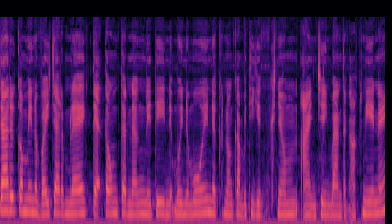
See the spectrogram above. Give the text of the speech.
ចាស់ឬក៏មានអ្វីចែករំលែកតាក់ទងទៅនឹងនីតិនីមួយៗនៅក្នុងកម្មវិធីយើងខ្ញុំអាចអញ្ជើញបានទាំងអស់គ្នាណា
